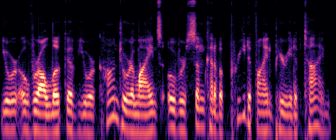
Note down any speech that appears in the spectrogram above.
your overall look of your contour lines over some kind of a predefined period of time.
